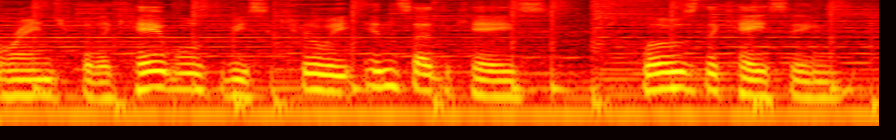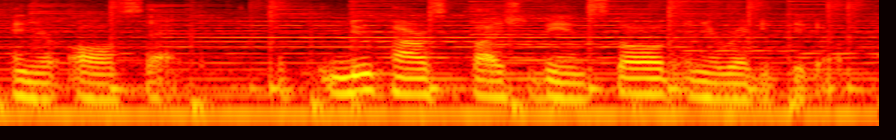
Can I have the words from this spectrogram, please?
arrange for the cables to be securely inside the case, close the casing, and you're all set. The new power supply should be installed and you're ready to go.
